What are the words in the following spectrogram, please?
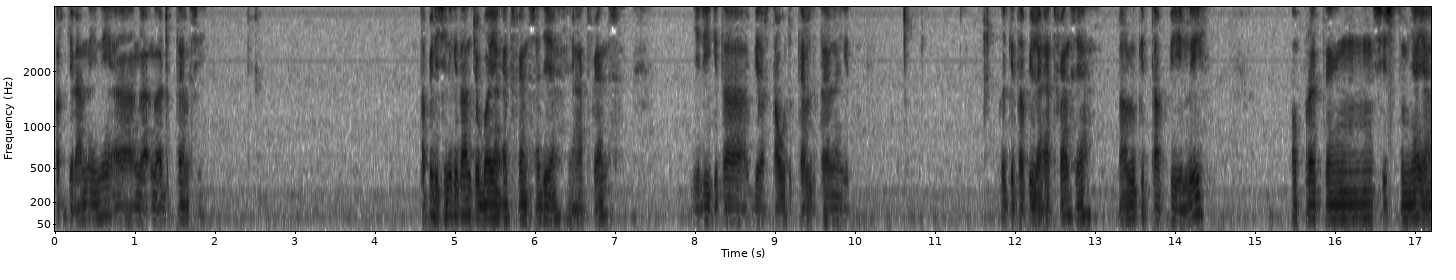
perkiraan ini uh, nggak detail sih. Tapi di sini kita coba yang advance saja ya yang advance jadi kita biar tahu detail-detailnya gitu. Oke kita pilih advance ya. Lalu kita pilih operating sistemnya ya.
